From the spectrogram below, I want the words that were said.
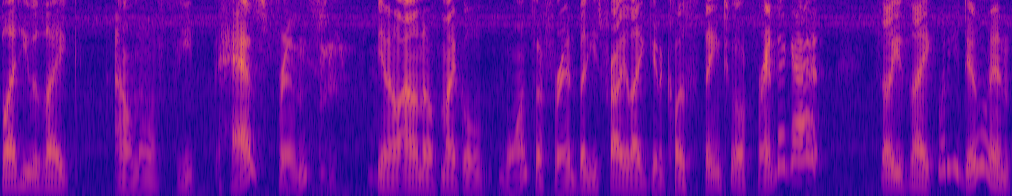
But he was like, I don't know if he has friends. You know, I don't know if Michael wants a friend, but he's probably like the closest thing to a friend I got. So he's like, "What are you doing?"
